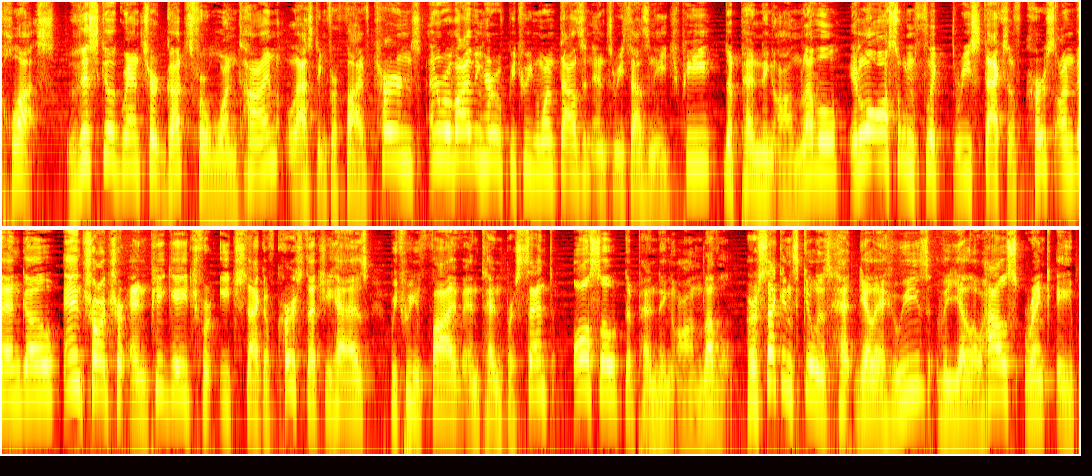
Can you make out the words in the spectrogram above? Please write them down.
This skill grants her Guts for one time, lasting for 5 turns, and reviving her with between 1000 and 3000 HP, depending on level. It'll also inflict 3 stacks of Curse on Van Gogh, and charge her NP gauge for each stack of Curse that she has between 5 and 10%, also depending on level. Her second skill is Het Gele Huis, the Yellow House, rank A+.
